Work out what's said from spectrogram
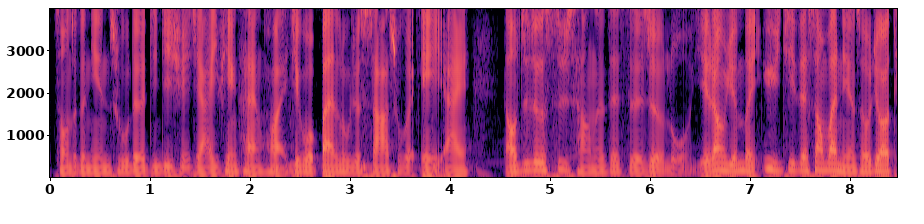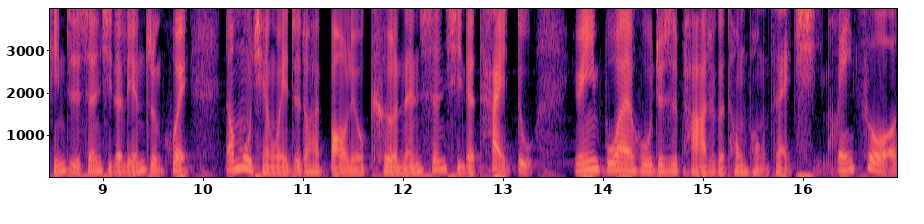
从这个年初的经济学家一片看坏，结果半路就杀出个 AI。导致这个市场呢再次的热络，也让原本预计在上半年的时候就要停止升息的联准会，到目前为止都还保留可能升息的态度。原因不外乎就是怕这个通膨再起嘛。没错，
